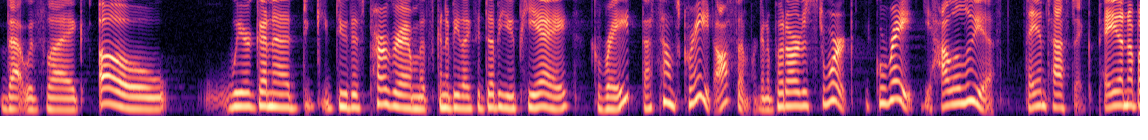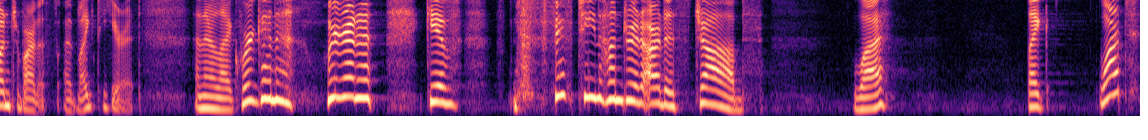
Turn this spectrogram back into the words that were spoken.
that was like, oh, we're gonna do this program that's gonna be like the WPA. Great, that sounds great, awesome. We're gonna put artists to work. Great, hallelujah, fantastic. Paying a bunch of artists. I'd like to hear it. And they're like, we're gonna we're gonna give 1500 artists jobs what? Like, what?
